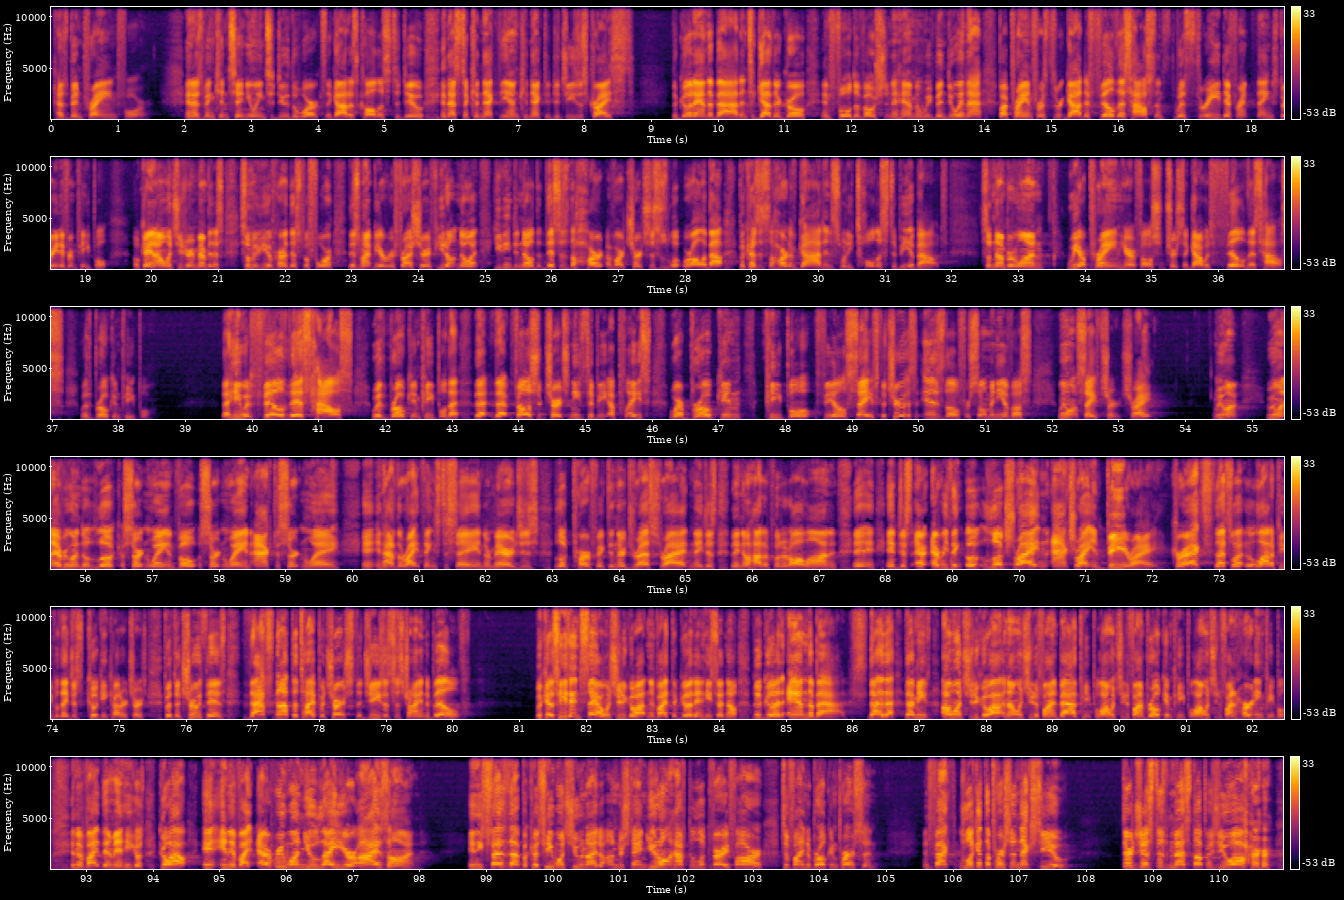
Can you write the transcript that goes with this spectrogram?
has been praying for and has been continuing to do the work that God has called us to do, and that's to connect the unconnected to Jesus Christ, the good and the bad, and together grow in full devotion to Him. And we've been doing that by praying for th- God to fill this house with three different things, three different people. Okay, and I want you to remember this. Some of you have heard this before. This might be a refresher. If you don't know it, you need to know that this is the heart of our church. This is what we're all about because it's the heart of God and it's what He told us to be about. So, number one, we are praying here at Fellowship Church that God would fill this house with broken people. That He would fill this house with broken people. That, that, that Fellowship Church needs to be a place where broken people feel safe. The truth is, though, for so many of us, we want safe church, right? We want, we want everyone to look a certain way and vote a certain way and act a certain way and, and have the right things to say and their marriages look perfect and they're dressed right and they just they know how to put it all on and it just everything uh, looks right and acts right and be right correct? That's what a lot of people, they just cookie cutter church. But the truth is, that's not the type of church that Jesus is trying to build. Because he didn't say, I want you to go out and invite the good in. He said, no, the good and the bad. That, that, that means I want you to go out and I want you to find bad people. I want you to find broken people. I want you to find hurting people and invite them in. He goes, go out and, and invite everyone you lay your eyes on. And he says that because he wants you and I to understand you don't have to look very far to find a broken person. In fact, look at the person next to you. They're just as messed up as you are.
